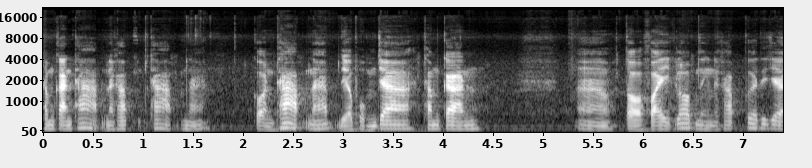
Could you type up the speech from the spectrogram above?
ทำการทาบนะครับทาบนะ ก่อนทาบนะครับ เดี๋ยวผมจะทำการ ต่อไฟอีกรอบหนึ่งนะครับ เพื่อที่จะ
